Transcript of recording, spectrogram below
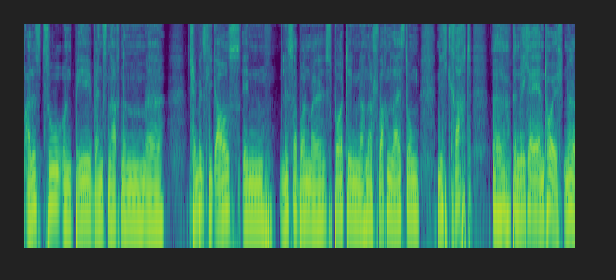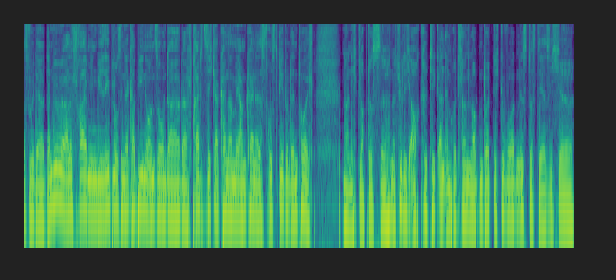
alles zu und B, wenn es nach einem äh, Champions League aus in Lissabon bei Sporting nach einer schwachen Leistung nicht kracht, äh, dann wäre ich ja eher enttäuscht. Ne? Das würde, dann würden wir alle schreiben, irgendwie leblos in der Kabine und so und da, da streitet sich gar keiner mehr und keiner ist frustriert und enttäuscht. Nein, ich glaube, dass äh, natürlich auch Kritik an Emre Can laut und deutlich geworden ist, dass der sich äh,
